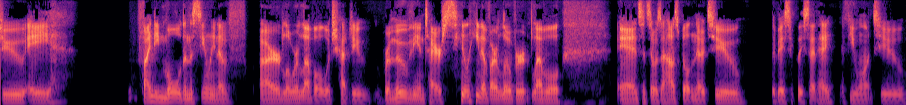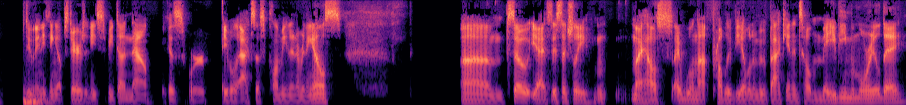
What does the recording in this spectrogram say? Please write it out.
to a finding mold in the ceiling of our lower level, which had to remove the entire ceiling of our lower level. And since it was a house built in 02, they basically said, hey, if you want to do anything upstairs, it needs to be done now because we're able to access plumbing and everything else. Um, so yeah, it's essentially my house. I will not probably be able to move back in until maybe Memorial Day,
